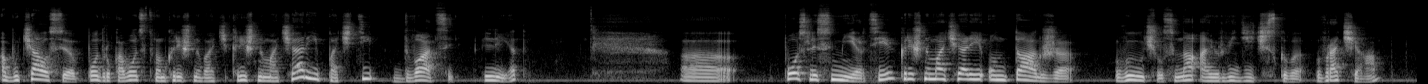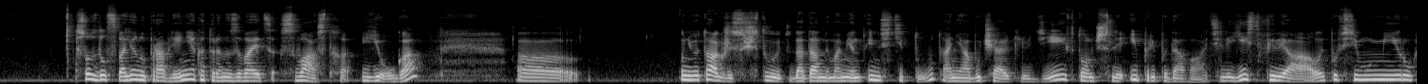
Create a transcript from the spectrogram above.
обучался под руководством Кришнамачарьи почти 20 лет. Э, после смерти Кришнамачарьи он также выучился на аюрведического врача, создал свое направление, которое называется свастха-йога. У него также существует на данный момент институт, они обучают людей, в том числе и преподавателей, есть филиалы по всему миру.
